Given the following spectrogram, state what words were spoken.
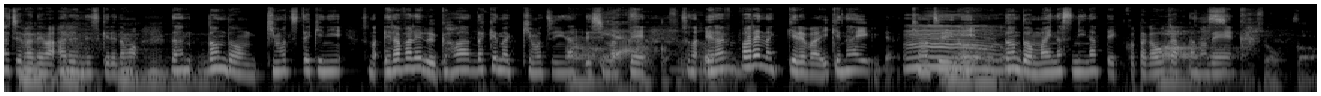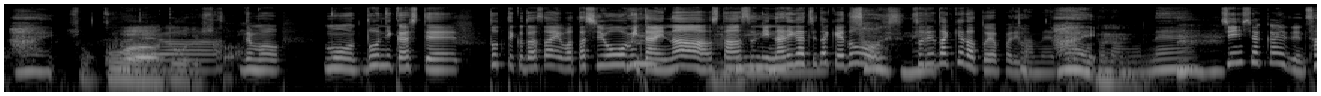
立場ではあるんですけれども、うん。だんどんどん気持ち的にその選ばれる側だけの気持ちになってしまってその選ばれなければいけないみたいな気持ちうん。にど。んどんマイナスになっていくことが多かったので、あーそうかはい、そこはどうですか？でももうどうにかして取ってください私をみたいなスタンスになりがちだけど、うんそうですね。それだけだとやっぱりダメってはいことだもんね。うんうん新社会人3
